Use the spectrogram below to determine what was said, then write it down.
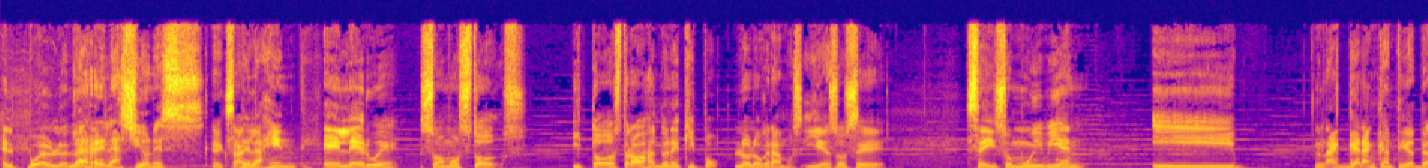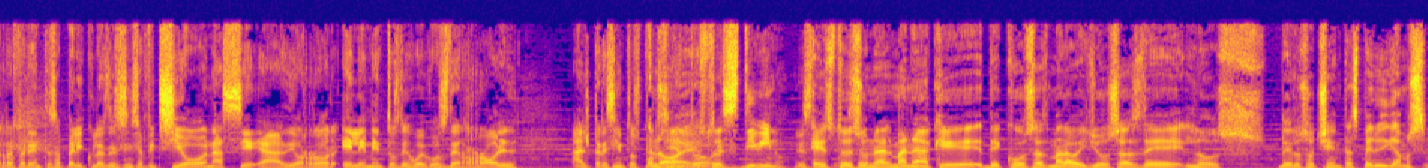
El pueblo, las la- relaciones Exacto. de la gente. el héroe somos todos. Y todos trabajando en equipo lo logramos. Y eso se, se hizo muy bien. Y una gran cantidad de referentes a películas de ciencia ficción, a, ci- a de horror, elementos de juegos de rol al 300%. No, esto es divino. Es- Esto es un almanaque de cosas maravillosas de los de los ochentas, pero digamos,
